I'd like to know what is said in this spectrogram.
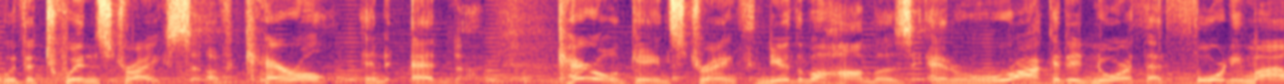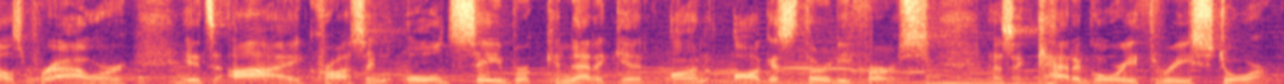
with the twin strikes of Carol and Edna. Carol gained strength near the Bahamas and rocketed north at 40 miles per hour, its eye crossing Old Saybrook, Connecticut on August 31st as a Category 3 storm.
